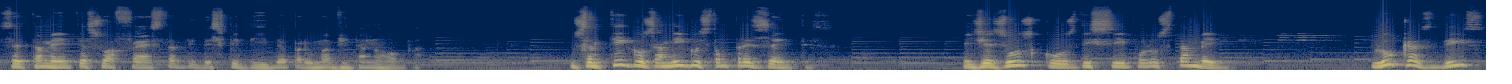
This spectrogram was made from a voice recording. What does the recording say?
certamente a sua festa de despedida para uma vida nova. Os antigos amigos estão presentes e Jesus com os discípulos também. Lucas diz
